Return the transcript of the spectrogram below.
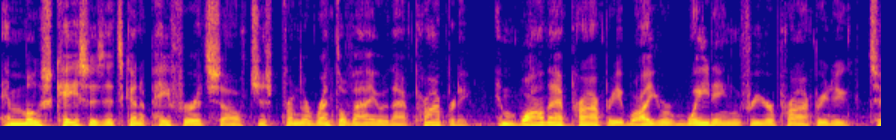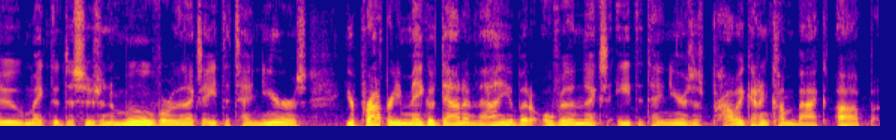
In most cases, it's going to pay for itself just from the rental value of that property. And while that property, while you're waiting for your property to, to make the decision to move over the next eight to ten years, your property may go down in value, but over the next eight to ten years, it's probably going to come back up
